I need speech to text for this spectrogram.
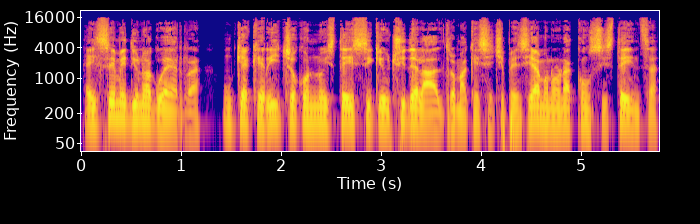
È il seme di una guerra, un chiacchiericcio con noi stessi che uccide l'altro, ma che se ci pensiamo non ha consistenza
